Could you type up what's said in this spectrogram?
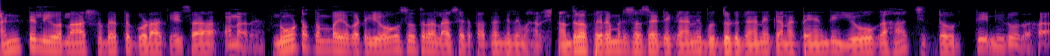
until your last breath గుడాకేసా అన్నారు. నూట తొంభై ఒకటి యోగ సూత్రాలు రాశాడు పతంజలి మహర్షి. అందులో పిరమిడ్ సొసైటీ కానీ బుద్ధుడు కానీ కనెక్ట్ అయింది యోగ చిత్తవృత్తి నిరోధ.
